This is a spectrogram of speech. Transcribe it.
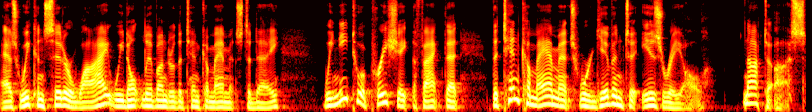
as we consider why we don't live under the Ten Commandments today, we need to appreciate the fact that the Ten Commandments were given to Israel not to us.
